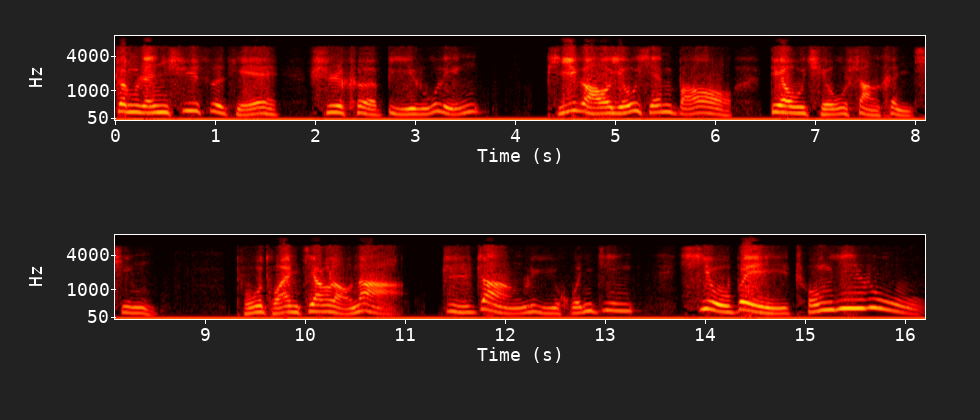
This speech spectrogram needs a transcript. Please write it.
征人须似铁，诗客笔如灵。皮袄犹嫌薄，貂裘尚恨轻。蒲团将老衲，纸帐履魂惊。袖背重阴入，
